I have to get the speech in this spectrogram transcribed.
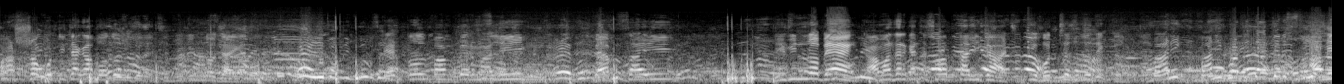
পাঁচশো কোটি টাকা বদল করেছে বিভিন্ন জায়গায়। পেট্রোল পাম্পের মালিক, ব্যবসায়ী, বিভিন্ন ব্যাংক, আমাদের কাছে সব তালিকা আছে। কি হচ্ছে শুধু দেখতে আমি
